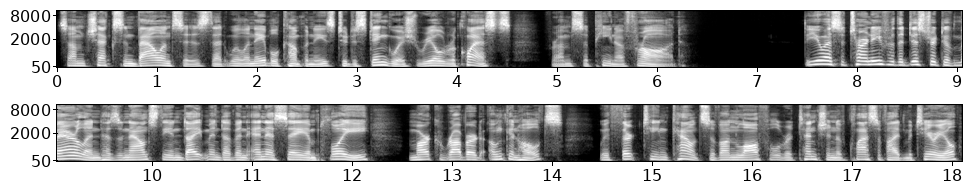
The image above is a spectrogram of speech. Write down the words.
some checks and balances that will enable companies to distinguish real requests from subpoena fraud. The U.S. Attorney for the District of Maryland has announced the indictment of an NSA employee, Mark Robert Unkenholz, with 13 counts of unlawful retention of classified material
